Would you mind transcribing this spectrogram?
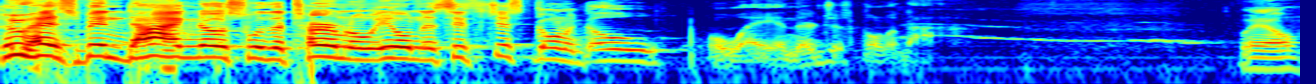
who has been diagnosed with a terminal illness. It's just going to go away and they're just going to die. Well,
